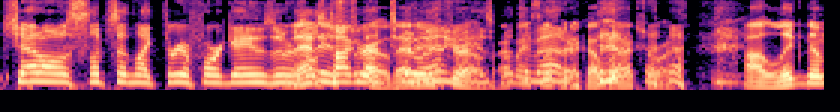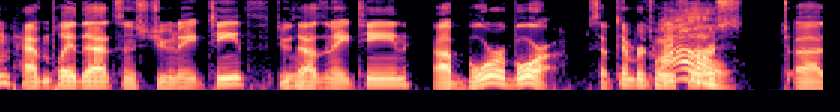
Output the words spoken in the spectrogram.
Chad always slips in like three or four games, and we're That supposed is to talk true. about That two is true. anyways. I might the slip in a couple extra ones. Uh, Lignum, haven't played that since June 18th, 2018. Uh, Bora Bora, September 21st, uh,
